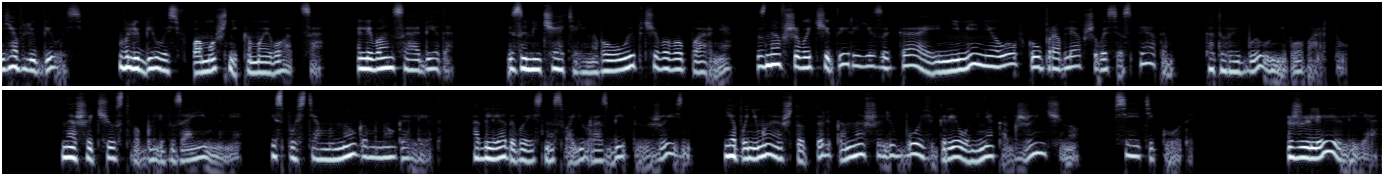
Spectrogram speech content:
Я влюбилась. Влюбилась в помощника моего отца, Ливанса Обеда. Замечательного, улыбчивого парня, знавшего четыре языка и не менее ловко управлявшегося с пятым, который был у него во рту. Наши чувства были взаимными, и спустя много-много лет, оглядываясь на свою разбитую жизнь, я понимаю, что только наша любовь грела меня как женщину все эти годы. Жалею ли я?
